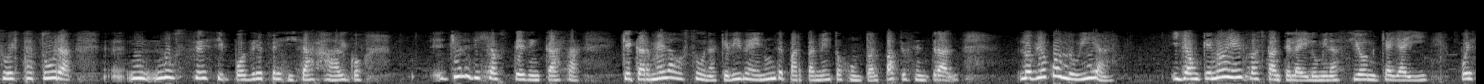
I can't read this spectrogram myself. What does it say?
su estatura. No sé si podré precisar algo. Yo le dije a usted en casa que Carmela Osuna, que vive en un departamento junto al patio central, lo vio cuando huía. Y aunque no es bastante la iluminación que hay ahí, pues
